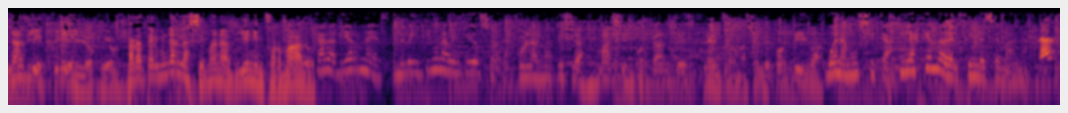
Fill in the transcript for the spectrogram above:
Nadie cree en lo que oye. Para terminar la semana bien informado, Cada viernes de 21 a 22 horas. con las noticias más importantes, la información deportiva, Buena música y la agenda del fin de semana. Nadie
